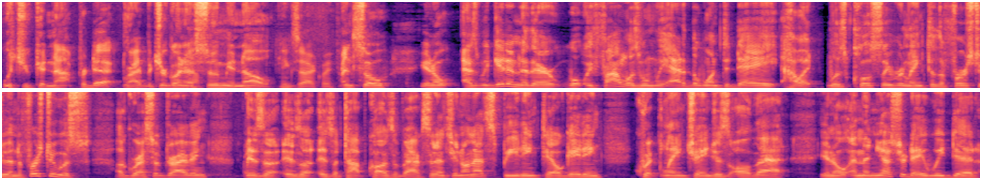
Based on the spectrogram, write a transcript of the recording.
which you cannot predict, right? But you're going to assume you know. Exactly. And so, you know, as we get into there, what we found was when we added the one today, how it was closely linked to the first two. And the first two was aggressive driving is a is a is a top cause of accidents, you know, and that's speeding, tailgating, quick lane changes, all that, you know. And then yesterday we did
